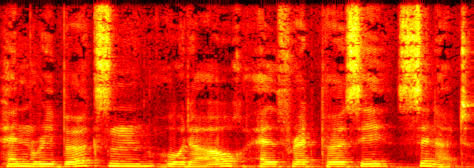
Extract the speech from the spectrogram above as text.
Henry Bergson oder auch Alfred Percy Sinnert.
